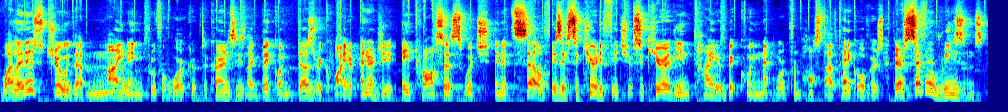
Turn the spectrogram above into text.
While it is true that mining proof of work cryptocurrencies like Bitcoin does require energy, a process which in itself is a security feature, secure the entire Bitcoin network from hostile takeovers, there are several reasons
